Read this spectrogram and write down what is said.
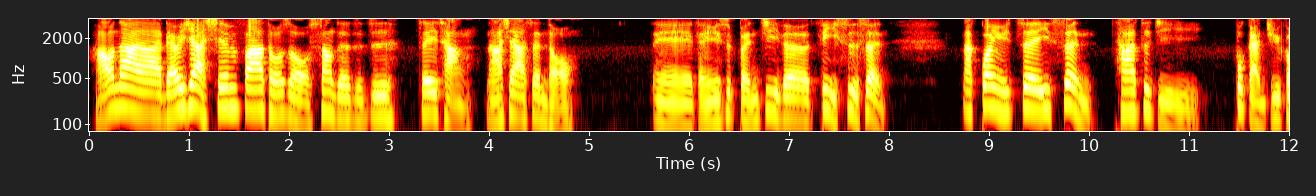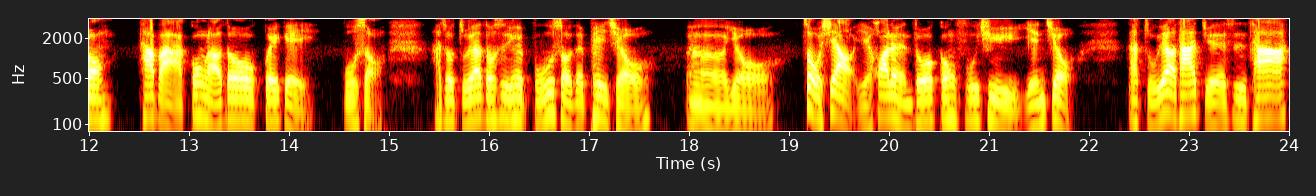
好，那聊一下先发投手上泽直之这一场拿下胜投，诶、等于是本季的第四胜。那关于这一胜。他自己不敢居功，他把功劳都归给捕手。他说，主要都是因为捕手的配球，呃，有奏效，也花了很多功夫去研究。那主要他觉得是他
